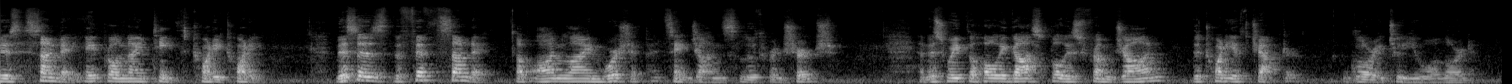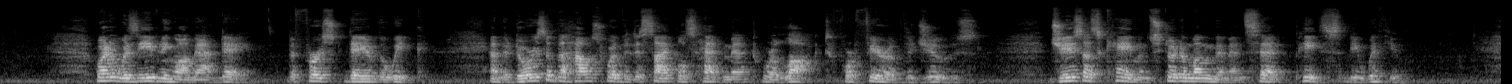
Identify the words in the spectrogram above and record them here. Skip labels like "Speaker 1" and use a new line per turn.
is Sunday, April 19th, 2020. This is the fifth Sunday of online worship at St. John's Lutheran Church. And this week the Holy Gospel is from John, the 20th chapter. Glory to you, O Lord. When it was evening on that day, the first day of the week, and the doors of the house where the disciples had met were locked for fear of the Jews, Jesus came and stood among them and said, Peace be with you.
